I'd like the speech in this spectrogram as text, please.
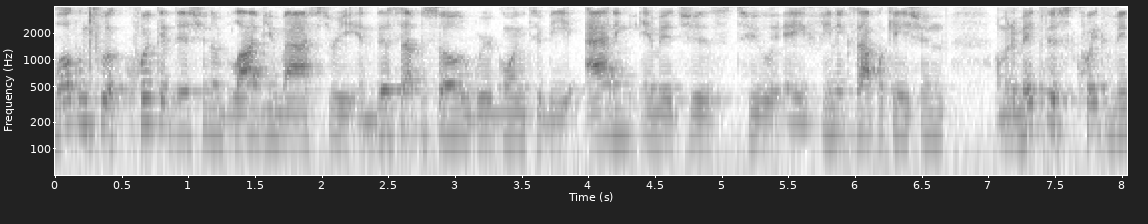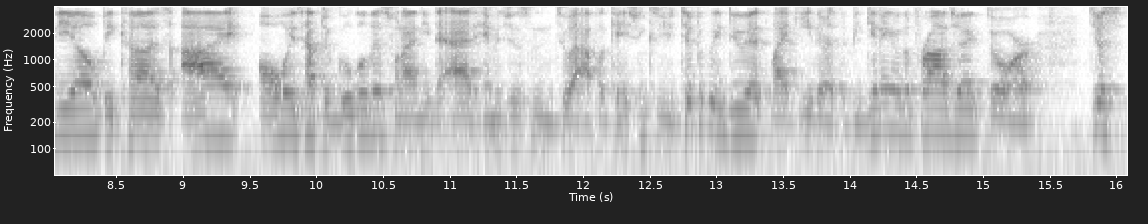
Welcome to a quick edition of LiveView Mastery. In this episode, we're going to be adding images to a Phoenix application. I'm going to make this quick video because I always have to Google this when I need to add images into an application because you typically do it like either at the beginning of the project or just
